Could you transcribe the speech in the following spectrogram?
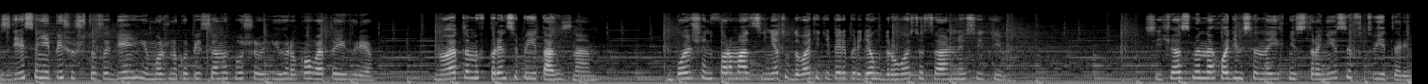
Здесь они пишут, что за деньги можно купить самых лучших игроков в этой игре. Но это мы в принципе и так знаем. Больше информации нету, давайте теперь перейдем к другой социальной сети. Сейчас мы находимся на их странице в Твиттере.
